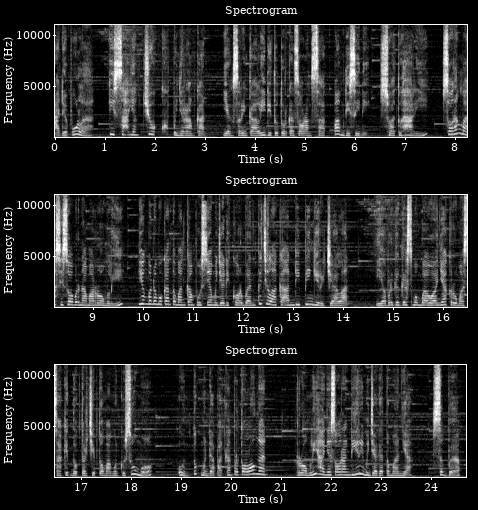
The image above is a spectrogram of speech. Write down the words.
Ada pula kisah yang cukup menyeramkan yang sering kali dituturkan seorang satpam di sini. Suatu hari, seorang mahasiswa bernama Romli yang menemukan teman kampusnya menjadi korban kecelakaan di pinggir jalan. Ia bergegas membawanya ke rumah sakit Dr. Cipto Mangunkusumo untuk mendapatkan pertolongan. Romli hanya seorang diri menjaga temannya, sebab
